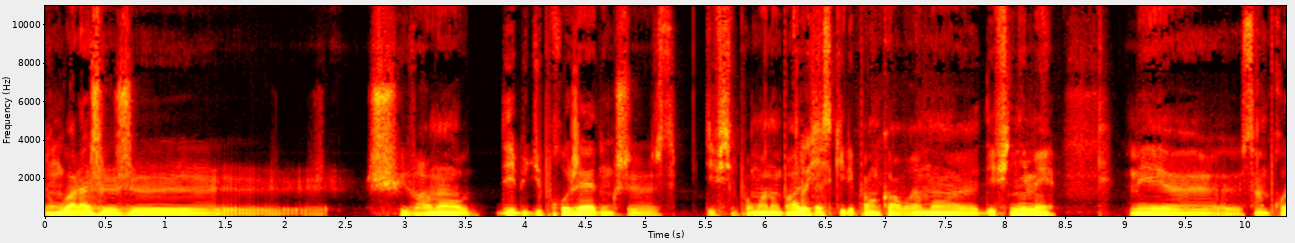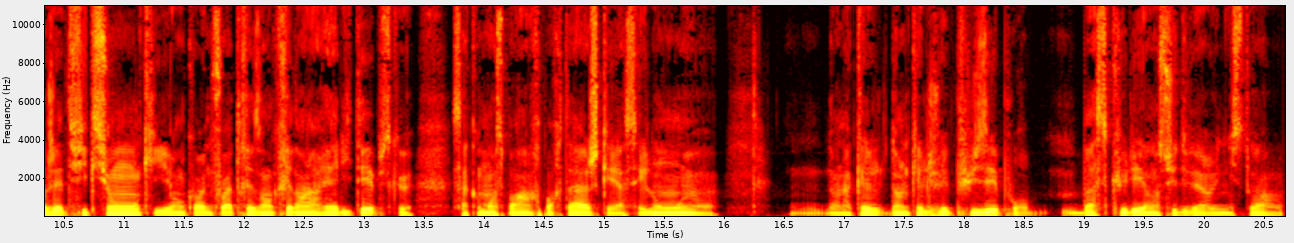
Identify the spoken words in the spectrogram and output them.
donc voilà, je, je, je suis vraiment au début du projet, donc je, difficile pour moi d'en parler Oui. parce qu'il n'est pas encore vraiment euh, défini, mais mais euh, c'est un projet de fiction qui est encore une fois très ancré dans la réalité puisque ça commence par un reportage qui est assez long euh, dans laquelle dans lequel je vais puiser pour basculer ensuite vers une histoire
